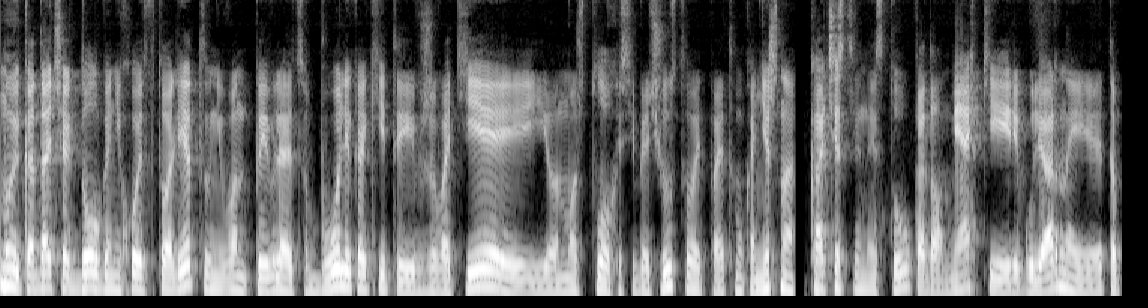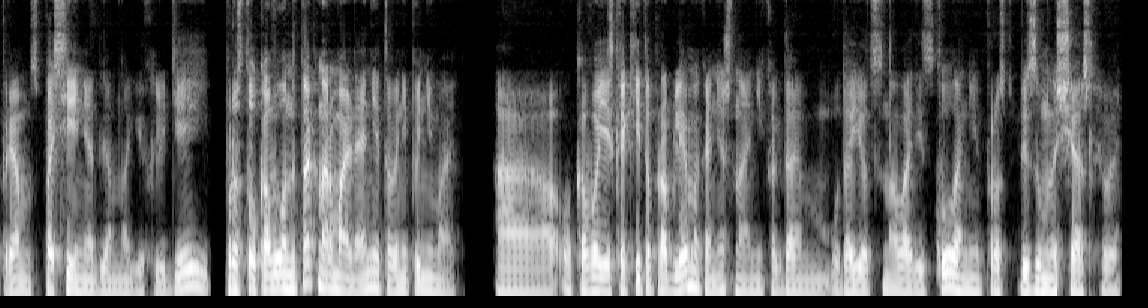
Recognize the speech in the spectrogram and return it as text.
Ну и когда человек долго не ходит в туалет, у него появляются боли какие-то и в животе, и он может плохо себя чувствовать. Поэтому, конечно, качественный стул, когда он мягкий и регулярный, это прям спасение для многих людей. Просто у кого он и так нормальный, они этого не понимают. А у кого есть какие-то проблемы, конечно, они, когда им удается наладить стул, они просто безумно счастливы.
